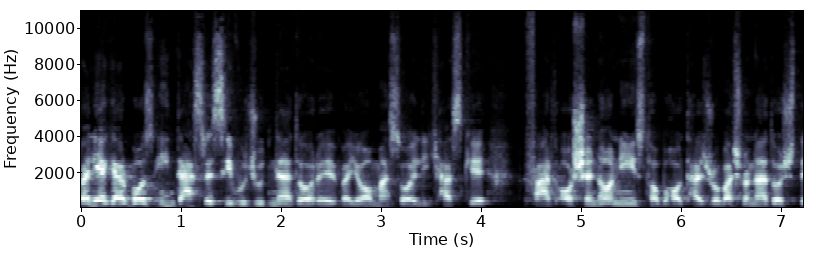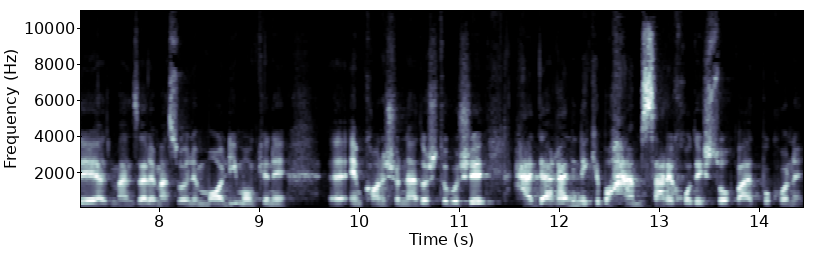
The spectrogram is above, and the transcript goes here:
ولی اگر باز این دسترسی وجود نداره و یا مسائلی هست که فرد آشنا نیست تا به حال تجربهش رو نداشته از منظر مسائل مالی ممکنه امکانش رو نداشته باشه. حداقل اینه که با همسر خودش صحبت بکنه.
